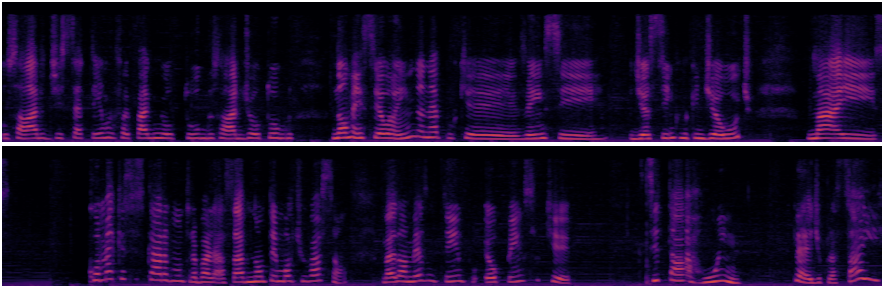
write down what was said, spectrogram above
o salário de setembro foi pago em outubro. O salário de outubro não venceu ainda, né? Porque vence dia 5, no quinto dia útil. Mas como é que esses caras vão trabalhar, sabe? Não tem motivação. Mas ao mesmo tempo, eu penso que se tá ruim, pede para sair.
